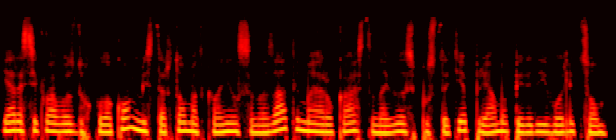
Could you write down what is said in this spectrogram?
Я рассекла воздух кулаком, мистер Том отклонился назад, и моя рука остановилась в пустоте прямо перед его лицом.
